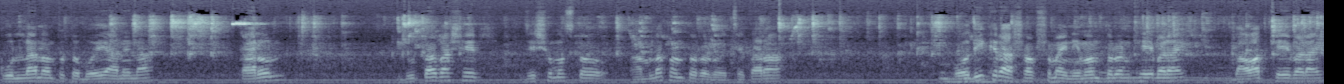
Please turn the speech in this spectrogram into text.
কল্যাণ অন্তত বয়ে আনে না। কারণ দূতাবাসের যে সমস্ত আমলাতন্ত্র রয়েছে, তারা অধিকরা সবসময় নিমন্ত্রণ খেয়ে বেড়ায়, দাওয়াত খেয়ে বেড়ায়।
